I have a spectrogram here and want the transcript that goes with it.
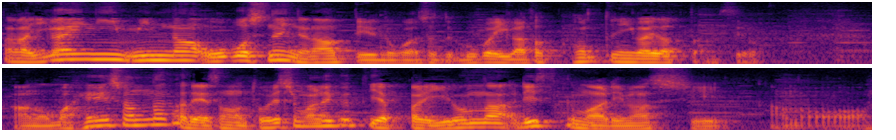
なんか意外にみんな応募しないんだなっていうのがちょっと僕は意外だ本当に意外だったんですよ。あの、まあ、弊社の中でその取締役ってやっぱりいろんなリスクもありますし、あの、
